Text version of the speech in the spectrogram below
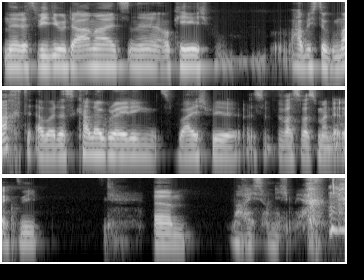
ne, das Video damals, ne, okay, ich habe ich so gemacht, aber das Color Grading zum Beispiel, ist was, was man direkt sieht, ähm, mache ich so nicht mehr.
